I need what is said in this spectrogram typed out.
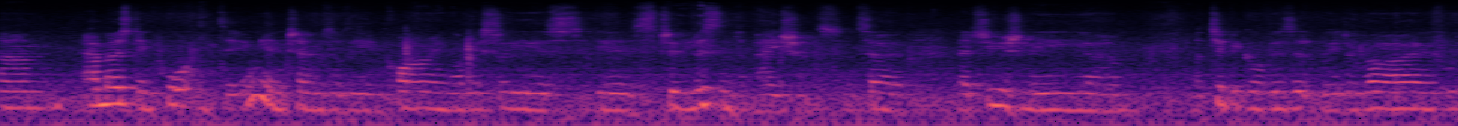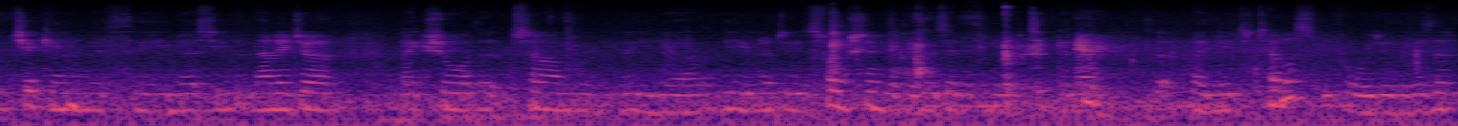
Um, our most important thing in terms of the inquiring, obviously, is is to listen to patients, and so that's usually um, a typical visit. We'd arrive, we'd check in with the nurse unit manager, make sure that um, the, uh, the unit is functioning, if there's anything in particular that they need to tell us before we do the visit,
